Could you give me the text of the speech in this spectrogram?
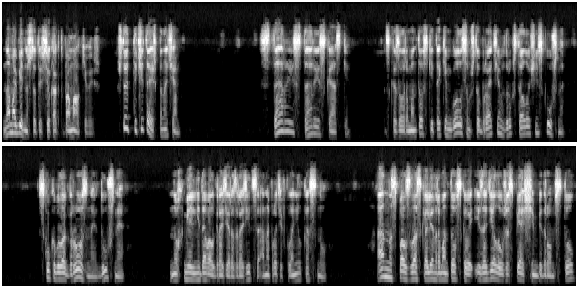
Нам обидно, что ты все как-то помалкиваешь. Что это ты читаешь по ночам?» «Старые-старые сказки», — сказал Романтовский таким голосом, что братьям вдруг стало очень скучно. Скука была грозная, душная, но хмель не давал грозе разразиться, а напротив клонил ко сну — Анна сползла с колен Романтовского и задела уже спящим бедром стол.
